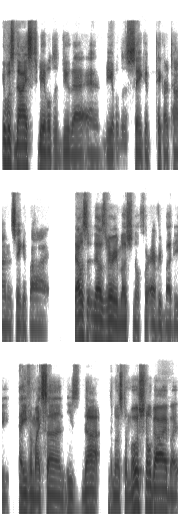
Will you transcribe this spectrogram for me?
it was nice to be able to do that and be able to say good, take our time and say goodbye that was that was very emotional for everybody and even my son he's not the most emotional guy but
